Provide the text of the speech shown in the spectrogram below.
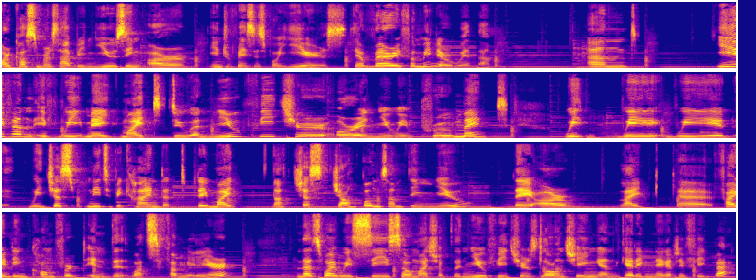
our customers have been using our interfaces for years. They're very familiar with them. And even if we may, might do a new feature or a new improvement we we we we just need to be kind that they might not just jump on something new. They are like uh, finding comfort in the, what's familiar. And that's why we see so much of the new features launching and getting negative feedback.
